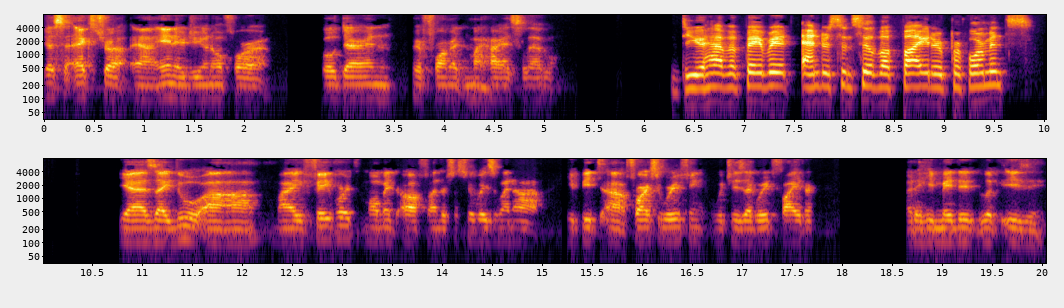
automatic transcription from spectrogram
just extra uh, energy, you know, for go there and perform at my highest level. Do you have a favorite Anderson Silva fight or performance? Yes, I do. Uh, my favorite moment of Anderson Silva is when uh, he beat uh, Forrest Griffin, which is a great fighter, but he made it look easy.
